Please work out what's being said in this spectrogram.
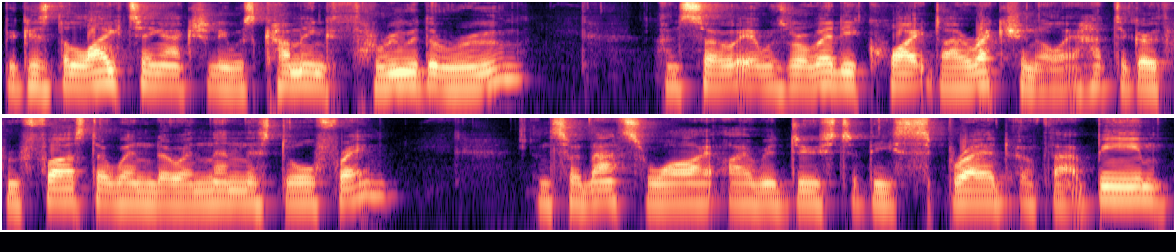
because the lighting actually was coming through the room. And so it was already quite directional. It had to go through first a window and then this door frame. And so that's why I reduced the spread of that beam.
